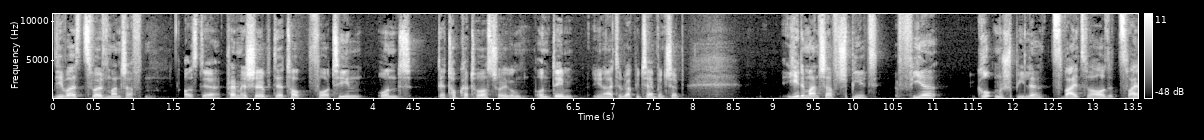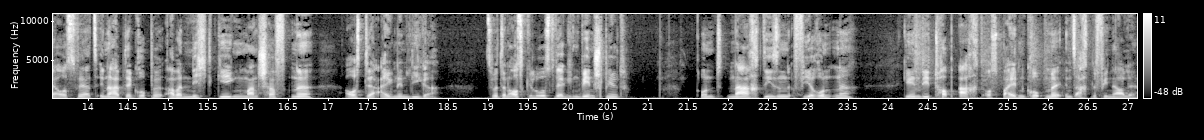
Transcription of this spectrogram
jeweils zwölf Mannschaften. Aus der Premiership, der Top 14 und der Top 14, Entschuldigung, und dem United Rugby Championship. Jede Mannschaft spielt vier Gruppenspiele, zwei zu Hause, zwei auswärts, innerhalb der Gruppe, aber nicht gegen Mannschaften aus der eigenen Liga. Es wird dann ausgelost, wer gegen wen spielt. Und nach diesen vier Runden gehen die Top 8 aus beiden Gruppen ins Achtelfinale.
